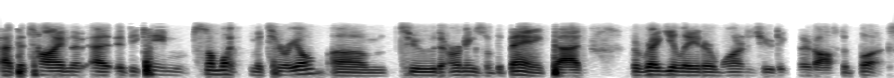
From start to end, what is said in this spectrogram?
at the time that uh, it became somewhat material um, to the earnings of the bank that the regulator wanted you to get it off the books.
